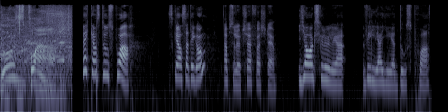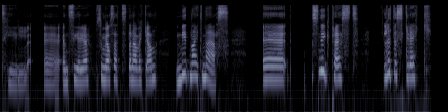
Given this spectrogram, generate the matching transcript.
12 points. Veckans dos pois. Ska jag sätta igång? Absolut, kör först du. Jag skulle vilja, vilja ge dos pois till eh, en serie som jag har sett den här veckan. Midnight Mass. Eh, snygg präst, lite skräck.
